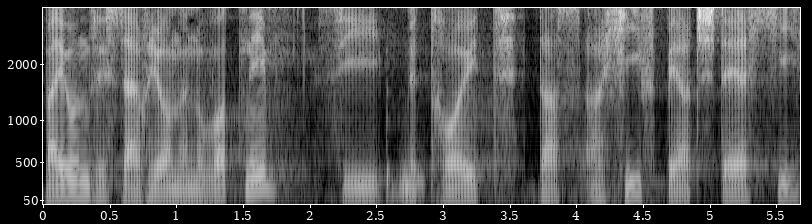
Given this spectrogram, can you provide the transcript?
Bei uns ist auch Joanna Nowotny. Sie betreut das Archiv Bert Sterchi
